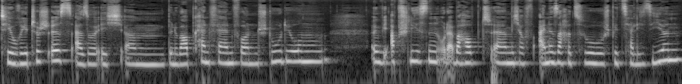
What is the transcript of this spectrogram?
theoretisch ist. Also ich ähm, bin überhaupt kein Fan von Studium irgendwie abschließen oder überhaupt äh, mich auf eine Sache zu spezialisieren.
